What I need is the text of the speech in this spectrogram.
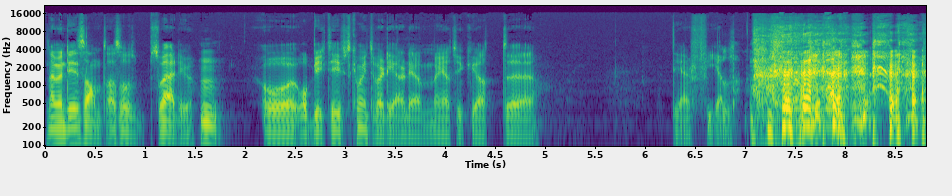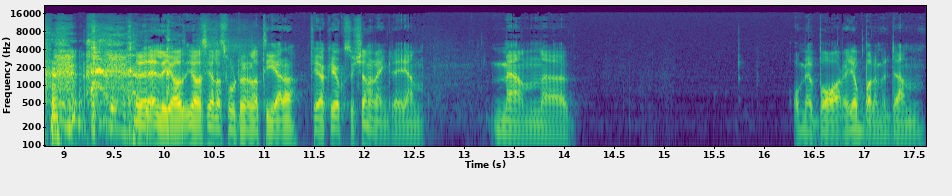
nej men det är sant. Alltså så är det ju. Mm. Och objektivt kan man inte värdera det, men jag tycker ju att eh, det är fel. eller jag, jag har så jävla svårt att relatera, för jag kan ju också känna den grejen. Men eh, om jag bara jobbade med den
